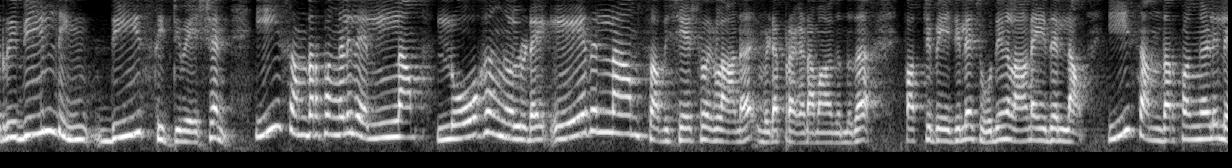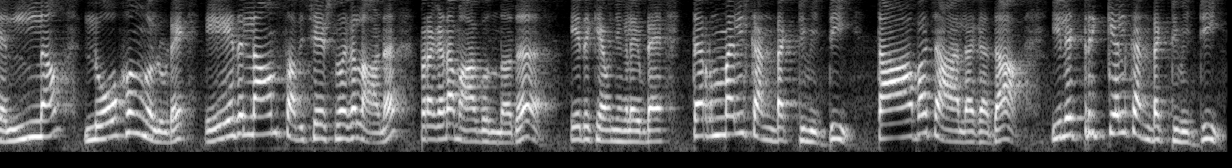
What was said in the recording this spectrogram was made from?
revealed in these situation ഈ സന്ദർഭങ്ങളിലെല്ലാം ലോഹങ്ങളുടെ ഏതെല്ലാം സവിശേഷതകളാണ് ഇവിടെ പ്രകടമാകുന്നത്? ഫസ്റ്റ് പേജിലെ ചോദ്യങ്ങളാണ് ഇതെല്ലാം. ഈ സന്ദർഭങ്ങളിലെല്ലാം ലോഹങ്ങളുടെ ഏതെല്ലാം സവിശേഷതകളാണ് പ്രകടമാകുന്നത്? ഏതൊക്കെയാവും നിങ്ങളെ ഇവിടെ? തെർമൽ കണ്ടക്ടിവിറ്റി താപചാലകത ഇലക്ട്രിക്കൽ കണ്ടക്ടിവിറ്റി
